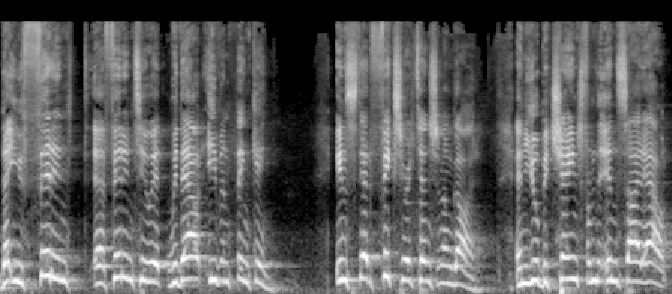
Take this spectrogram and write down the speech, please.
that you fit, in, uh, fit into it without even thinking. Instead, fix your attention on God, and you'll be changed from the inside out.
